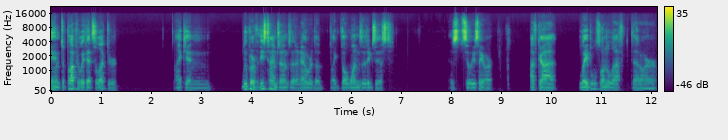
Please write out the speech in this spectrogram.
And to populate that selector, I can loop over these time zones that I know are the like the ones that exist as silly as they are. I've got labels on the left that are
